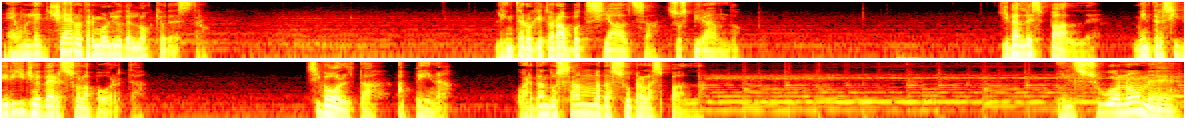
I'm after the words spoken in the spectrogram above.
è un leggero tremolio dell'occhio destro. L'interrogator Abbott si alza, sospirando gli dà le spalle mentre si dirige verso la porta. Si volta appena, guardando Samma da sopra la spalla. Il suo nome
